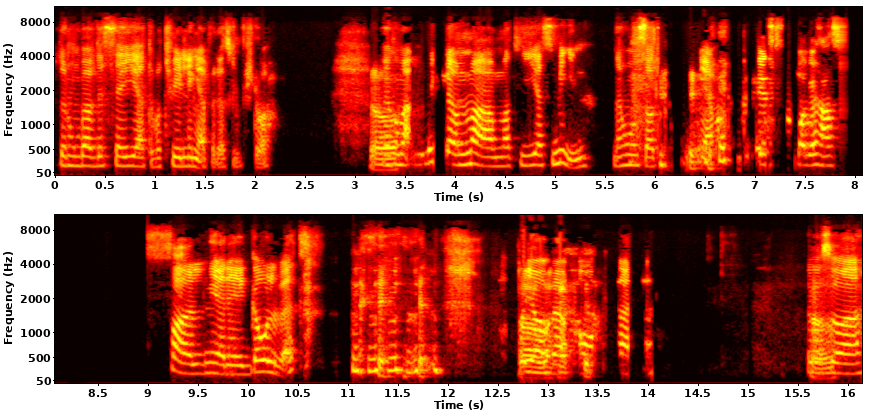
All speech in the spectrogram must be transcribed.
Utan hon behövde säga att det var tvillingar för att jag skulle förstå. Men jag Ja. kommer aldrig glömma Mattias min när hon sa att tvillingar. Jag såg hur han föll ner i golvet. Och Ja, jag började ana. Det var, Ja. så,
